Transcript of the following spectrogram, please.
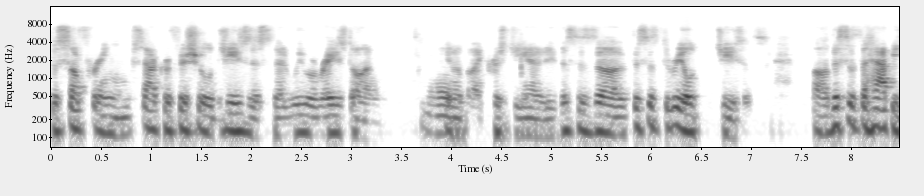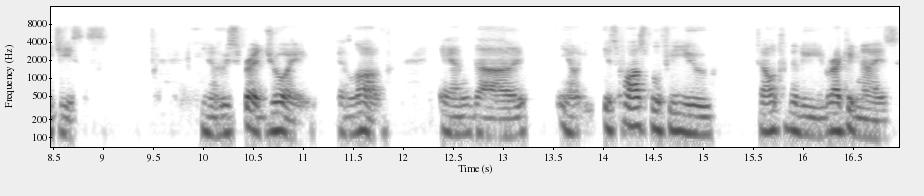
the suffering, sacrificial Jesus that we were raised on, you know, by Christianity. This is uh, this is the real Jesus. Uh, this is the happy Jesus, you know, who spread joy and love. And uh, you know, it's possible for you to ultimately recognize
